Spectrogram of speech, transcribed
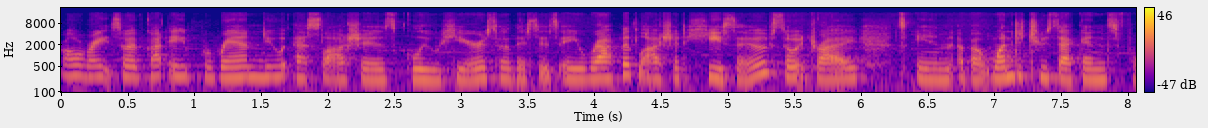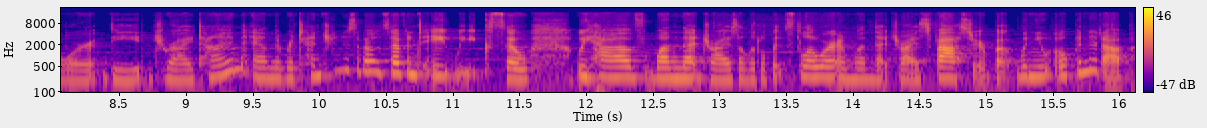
All right, so I've got a brand new S Lashes glue here. So this is a rapid lash adhesive. So it dries in about one to two seconds for the dry time and the retention is about seven to eight weeks. So we have one that dries a little bit slower and one that dries faster. But when you open it up,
